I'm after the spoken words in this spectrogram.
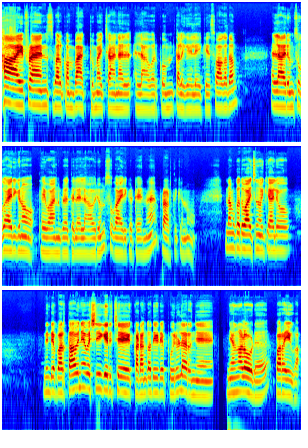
Hi friends welcome back to my channel. എല്ലാവർക്കും തളികയിലേക്ക് സ്വാഗതം. എല്ലാവരും സുഖമായിരിക്കണോ ദൈവാനുഗ്രഹത്തിൽ എല്ലാവരും സുഖമായിരിക്കട്ടെ എന്ന് പ്രാർത്ഥിക്കുന്നു. നമുക്കത് വായിച്ചു നോക്കിയാലോ? നിന്റെ ഭർത്താവിനെ വശീകരിച്ച് കടങ്കഥയുടെ പൊരുളറിഞ്ഞ് ഞങ്ങളോട് പറയുക.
